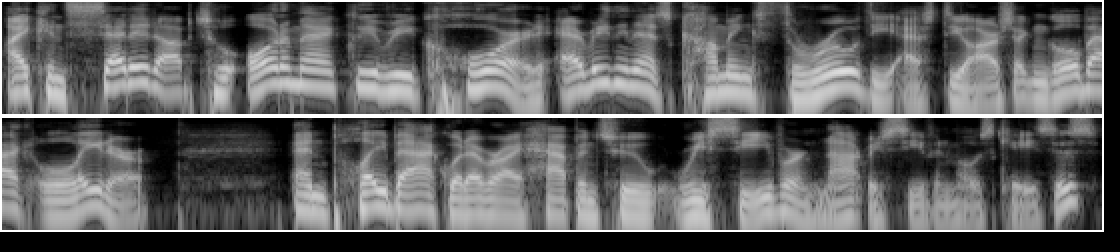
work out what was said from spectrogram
I can set it up to automatically record everything that's coming through the SDR so I can go back later and play back whatever I happen to receive or not receive in most cases.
